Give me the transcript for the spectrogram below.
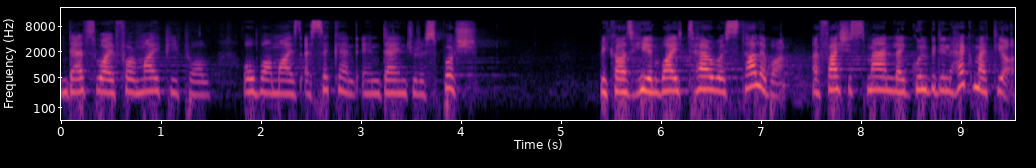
That's why for my people, Obama is a second and dangerous Bush. Because he invites terrorist Taliban, a fascist man like Gulbuddin Hekmatyar,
